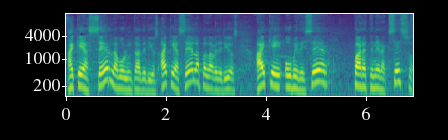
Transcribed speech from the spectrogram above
Hay que hacer la voluntad de Dios, hay que hacer la palabra de Dios, hay que obedecer para tener acceso.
